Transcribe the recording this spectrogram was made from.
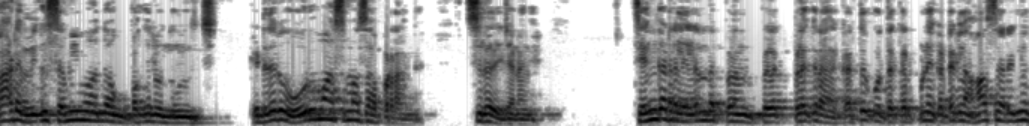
காடை மிக சமயமா வந்து அவங்க பக்கத்துல வந்து விழுந்துச்சு கிட்டத்தட்ட ஒரு மாசமா சாப்பிட்றாங்க சிறுவல் ஜனங்க. செங்கடல இழந்த பிளக்குறாங்க. கத்து கொடுத்த கற்பனை கட்டங்கள் ஆசாரங்கள்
